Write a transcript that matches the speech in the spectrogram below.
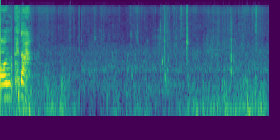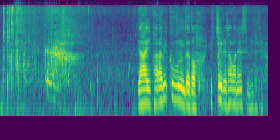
어, 이거 크다. 야, 이 바람이 크 부는데도 입질을 잡아냈습니다, 제가.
